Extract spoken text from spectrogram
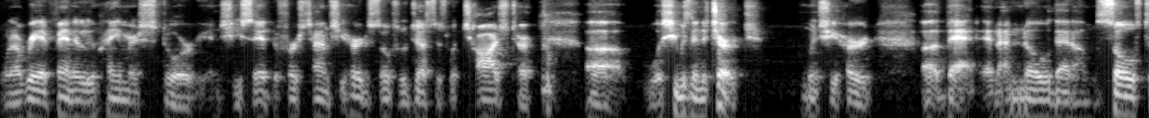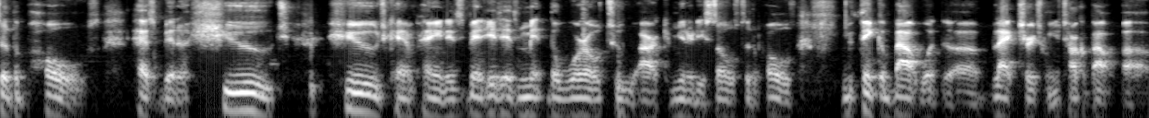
when I read Fannie Lou Hamer's story, and she said the first time she heard of social justice, what charged her uh, was she was in the church when she heard uh, that. And I know that um, Souls to the Polls has been a huge, huge campaign. It's been it has meant the world to our community. Souls to the Polls. You think about what the uh, Black Church when you talk about uh,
